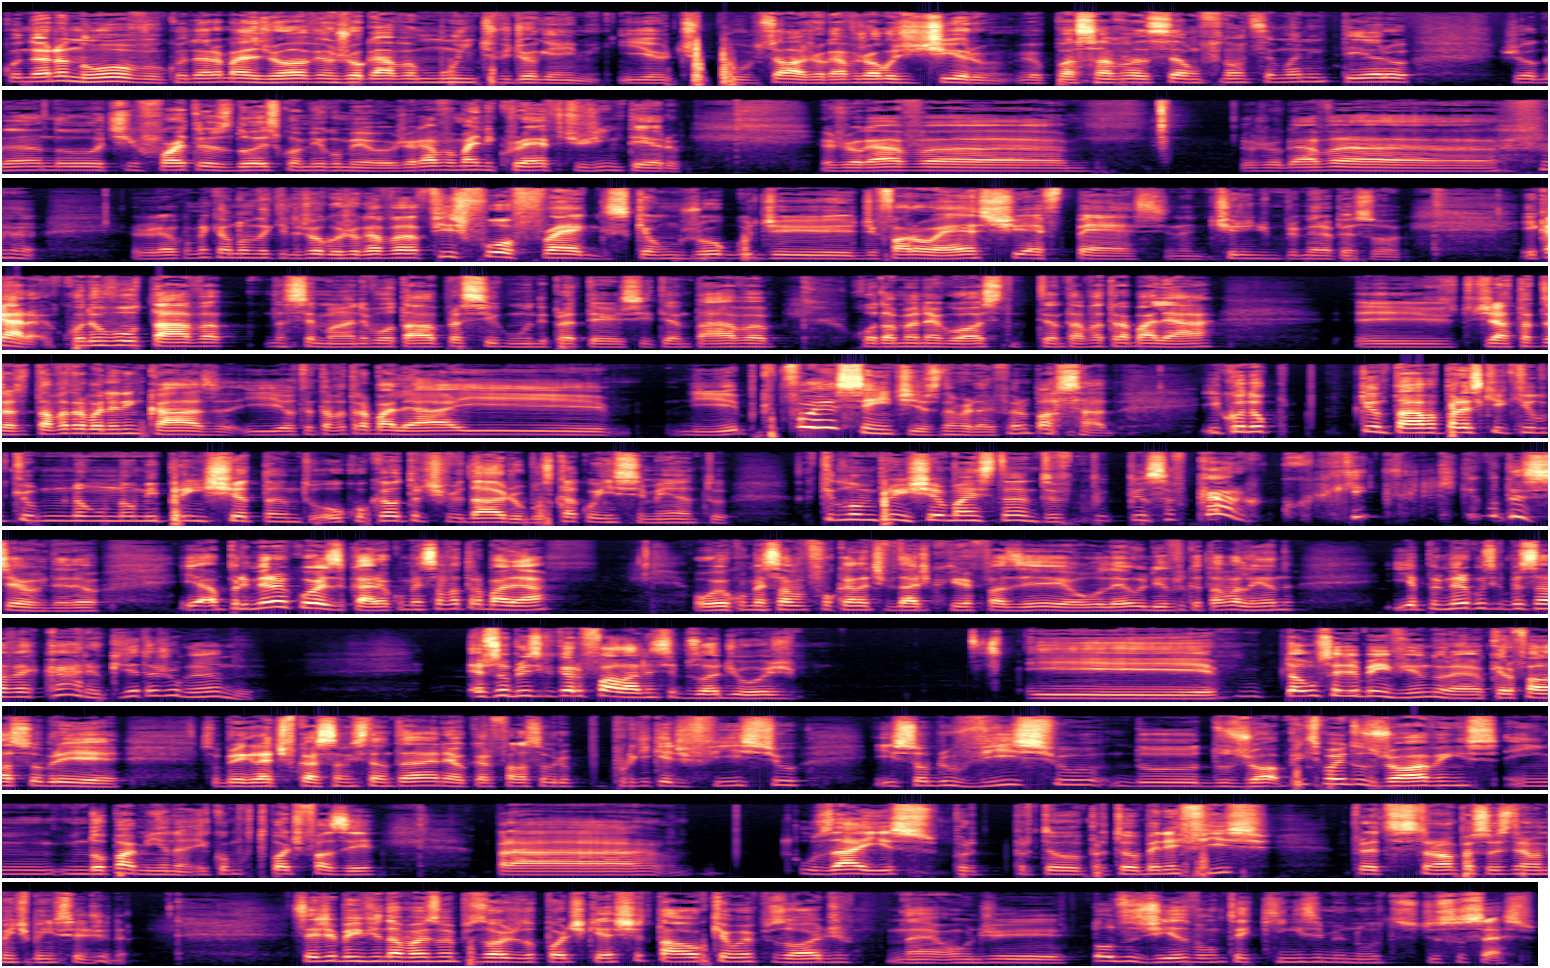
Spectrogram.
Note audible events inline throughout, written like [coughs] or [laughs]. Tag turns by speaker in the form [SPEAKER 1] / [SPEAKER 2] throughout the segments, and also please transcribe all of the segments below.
[SPEAKER 1] quando eu era novo, quando eu era mais jovem, eu jogava muito videogame. E eu, tipo, sei lá, jogava jogos de tiro. Eu passava, sei lá, um final de semana inteiro jogando Team Fortress 2 com um amigo meu. Eu jogava Minecraft o dia inteiro. Eu jogava. Eu jogava. [laughs] eu jogava. Como é que é o nome daquele jogo? Eu jogava Fistful of Frags, que é um jogo de, de faroeste FPS, né? De tiro em primeira pessoa. E cara, quando eu voltava na semana, eu voltava pra segunda e pra terça e tentava rodar meu negócio, tentava trabalhar. E já, já tava trabalhando em casa. E eu tentava trabalhar e. E. Porque foi recente isso, na verdade, foi ano passado. E quando eu tentava, parece que aquilo que eu não, não me preenchia tanto. Ou qualquer outra atividade, ou buscar conhecimento. Aquilo não me preenchia mais tanto. Eu pensava, cara, o que, que, que aconteceu, entendeu? E a primeira coisa, cara, eu começava a trabalhar ou eu começava a focar na atividade que eu queria fazer, ou ler o livro que eu tava lendo. E a primeira coisa que eu pensava é, cara, eu queria estar tá jogando. É sobre isso que eu quero falar nesse episódio de hoje. E então seja bem-vindo, né? Eu quero falar sobre, sobre gratificação instantânea, eu quero falar sobre por que, que é difícil e sobre o vício do, dos principalmente dos jovens em, em, dopamina e como que tu pode fazer para usar isso pro, pro, teu, teu benefício, para se tornar uma pessoa extremamente bem-sucedida. Seja bem-vindo a mais um episódio do podcast Tal, que é um episódio né, onde todos os dias vão ter 15 minutos de sucesso.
